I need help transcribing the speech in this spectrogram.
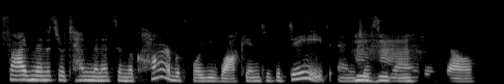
five minutes or 10 minutes in the car before you walk into the date and just mm-hmm. ground yourself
